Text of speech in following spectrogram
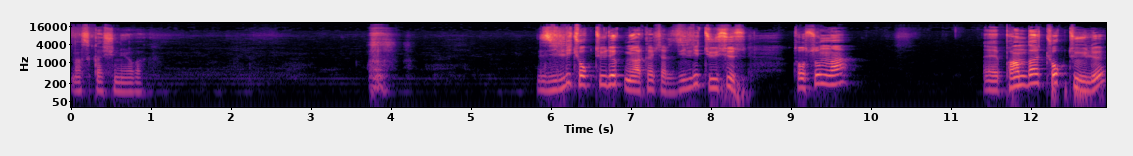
Nasıl kaşınıyor bak. Zilli çok tüy dökmüyor arkadaşlar. Zilli tüysüz. Tosunla e, panda çok tüylü.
